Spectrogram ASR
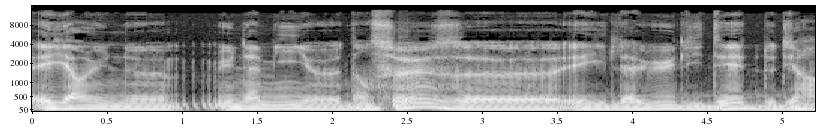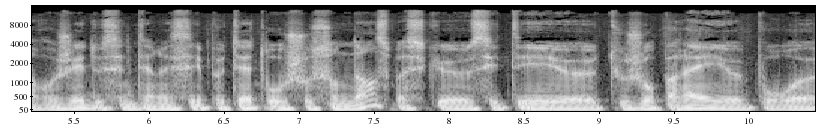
ayant une une amie euh, danseuse, euh, et il a eu l'idée de dire à Roger de s'intéresser peut-être aux chaussons de danse parce que c'était toujours pareil pour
